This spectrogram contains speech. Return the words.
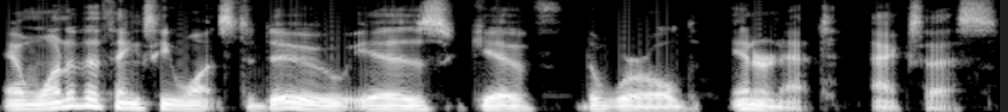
and one of the things he wants to do is give the world internet access,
